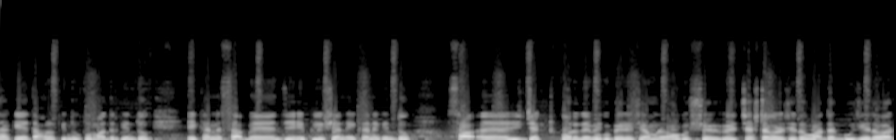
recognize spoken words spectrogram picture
থাকে, তাহলে কিন্তু তোমাদের কিন্তু এখানে যে অ্যাপ্লিকেশন এখানে কিন্তু রিজেক্ট করে দেবে। পেরেছি, আমরা অবশ্যই চেষ্টা করেছি তোমাদের বুঝিয়ে দেওয়ার।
